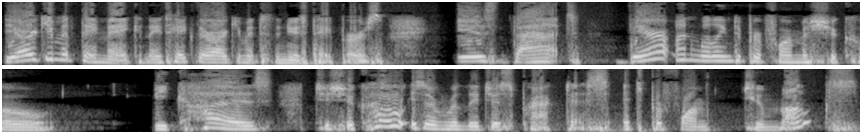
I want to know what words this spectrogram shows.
The argument they make, and they take their argument to the newspapers, is that they're unwilling to perform a shiko because to shiko is a religious practice. It's performed to monks,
